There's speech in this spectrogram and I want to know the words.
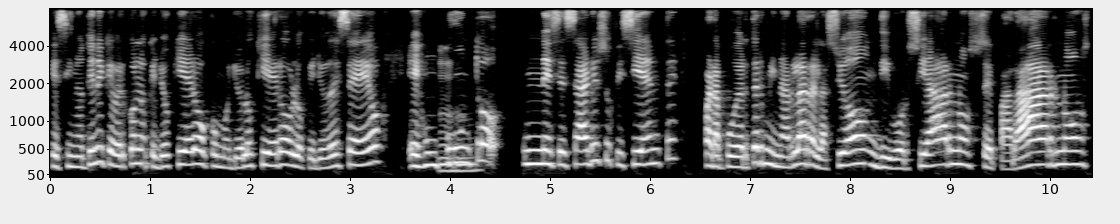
que si no tiene que ver con lo que yo quiero o como yo lo quiero o lo que yo deseo, es un punto necesario y suficiente para poder terminar la relación, divorciarnos, separarnos,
